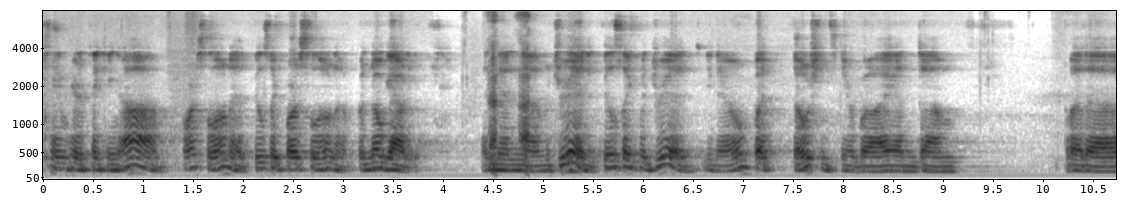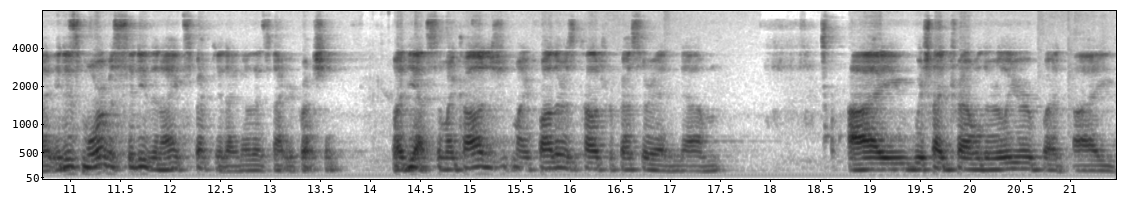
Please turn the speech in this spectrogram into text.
came here thinking, ah, Barcelona. It feels like Barcelona, but no Gaudi and then uh, Madrid. It feels like Madrid, you know, but the ocean's nearby, and um, but uh, it is more of a city than I expected. I know that's not your question, but yeah. So my college, my father is a college professor, and um, I wish I'd traveled earlier, but I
